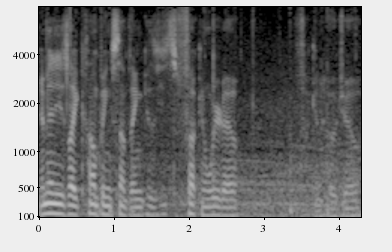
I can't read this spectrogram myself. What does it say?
And then he's like humping something because he's a fucking weirdo. Fucking Hojo.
